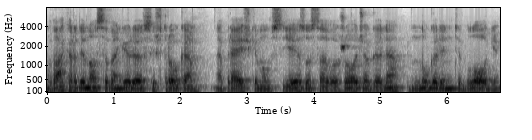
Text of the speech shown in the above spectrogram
Vakar dienos Evangelijos ištrauka apreiškia mums Jėzų savo žodžio gale nugalinti blogį.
